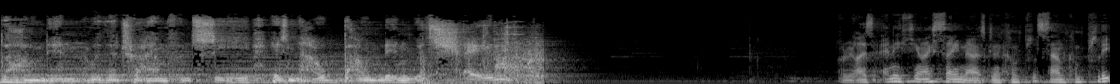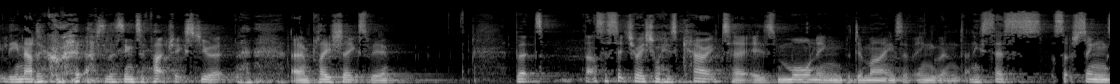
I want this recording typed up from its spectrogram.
bound in with the triumphant sea, is now bound in with shame. I realise anything I say now is going to sound completely inadequate after listening to Patrick Stewart um, play Shakespeare. But that's a situation where his character is mourning the demise of England, and he says such things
